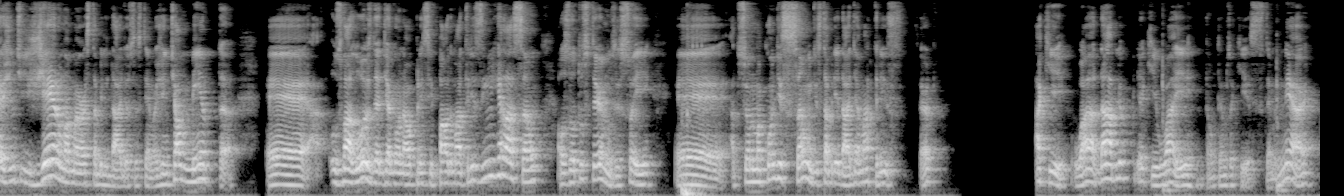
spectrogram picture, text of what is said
a gente gera uma maior estabilidade ao sistema, a gente aumenta é, os valores da diagonal principal da matriz em relação aos outros termos. Isso aí é, adiciona uma condição de estabilidade à matriz, certo? Aqui o AW e aqui o AE. Então temos aqui esse sistema linear,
